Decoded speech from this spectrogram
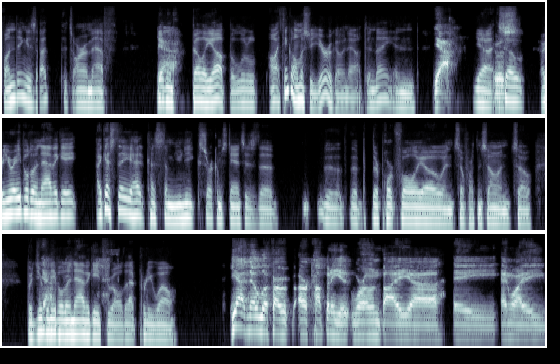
funding is that it's rmf they yeah. went belly up a little i think almost a year ago now didn't they? And yeah. Yeah was, so are you able to navigate i guess they had kind of some unique circumstances the the, the their portfolio and so forth and so on so but you've Yeah. been able to navigate through all that pretty well. Yeah no look our our company we're owned by uh a ny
